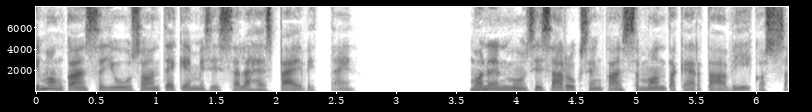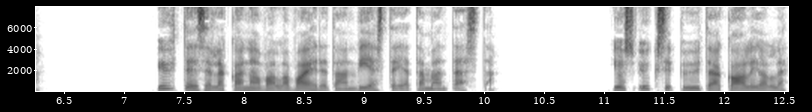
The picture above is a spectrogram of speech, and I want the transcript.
Timon kanssa Juuso on tekemisissä lähes päivittäin. Monen muun sisaruksen kanssa monta kertaa viikossa. Yhteisellä kanavalla vaihdetaan viestejä tämän tästä. Jos yksi pyytää kaljalle,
